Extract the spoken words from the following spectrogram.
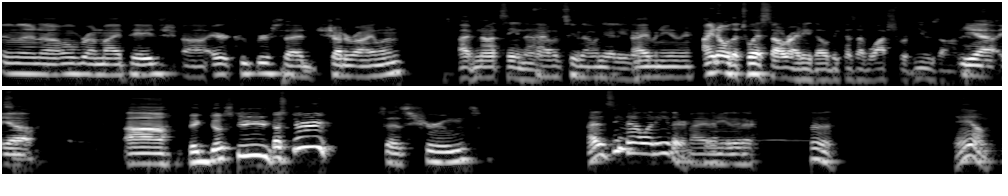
And then uh, over on my page, uh, Eric Cooper said Shutter Island. I've not seen that. I haven't seen that one yet either. I haven't either. I know the twist already though because I've watched reviews on it. Yeah, yeah. So- Uh, Big Dusty Dusty. says Shrooms. I haven't seen that one either. I I haven't haven't either. either. Huh. Damn.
